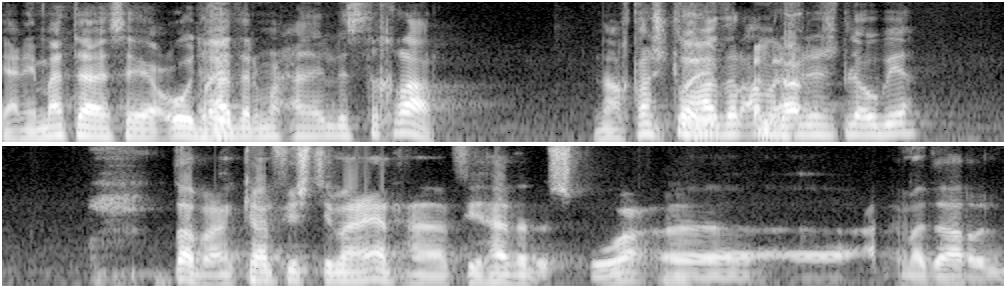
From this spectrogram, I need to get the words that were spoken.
يعني متى سيعود طيب. هذا المنحنى للاستقرار؟ ناقشتوا طيب. هذا الأمر في لجنة الأوبئة؟ طبعا كان في اجتماعين في هذا الأسبوع آه، على مدار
